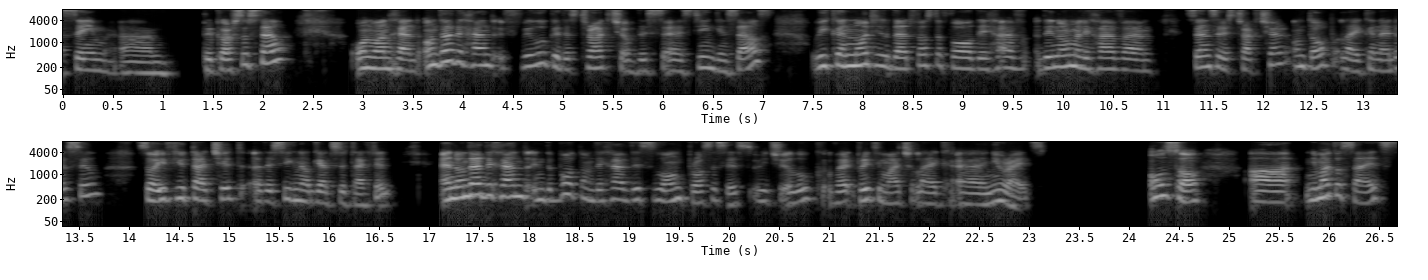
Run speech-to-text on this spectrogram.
same um, precursor cell on one hand. On the other hand, if we look at the structure of these uh, stinging cells, we can notice that first of all, they have they normally have a sensory structure on top, like an cnidocil. So if you touch it, uh, the signal gets detected. And on the other hand, in the bottom, they have these long processes which look very, pretty much like uh, neurites. Also, uh, nematocytes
